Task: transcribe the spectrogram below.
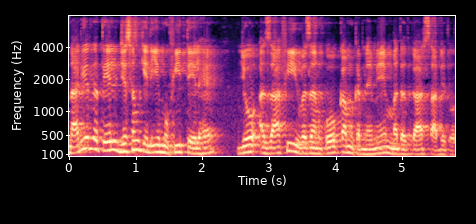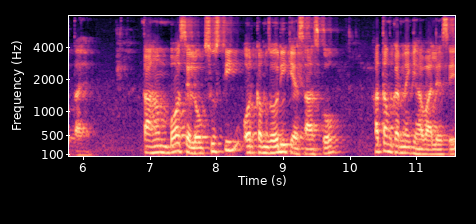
नारियल का तेल जिसम के लिए मुफीद तेल है, जो अजाफी वज़न को कम करने में मददगार साबित होता है। ताहम बहुत से लोग सुस्ती और कमज़ोरी के एहसास को ख़त्म करने के हवाले से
